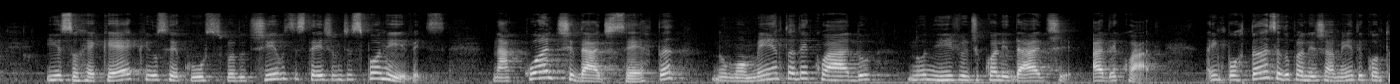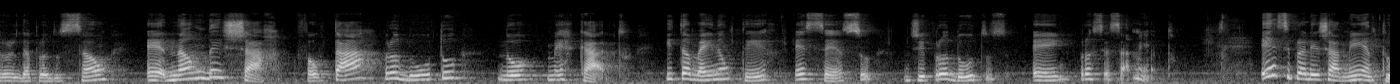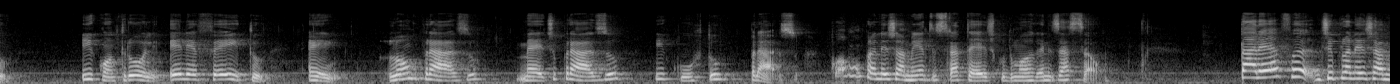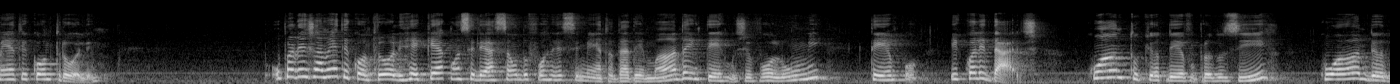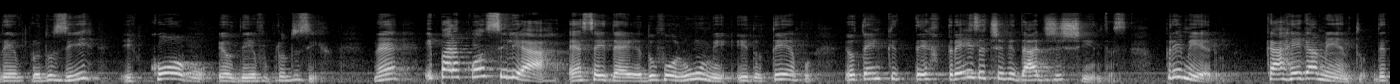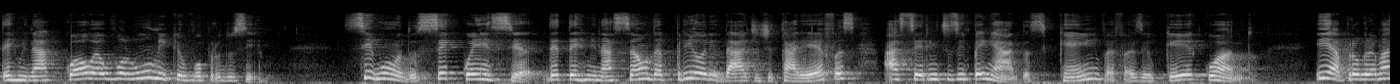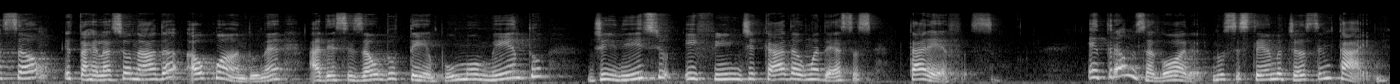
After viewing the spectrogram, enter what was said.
Isso requer que os recursos produtivos estejam disponíveis na quantidade certa, no momento adequado, no nível de qualidade adequado. A importância do planejamento e controle da produção é não deixar faltar produto no mercado e também não ter excesso de produtos em processamento. Esse planejamento e controle, ele é feito em longo prazo, médio prazo e curto prazo como um planejamento estratégico de uma organização. Tarefa de planejamento e controle. O planejamento e controle requer a conciliação do fornecimento da demanda em termos de volume, tempo e qualidade. Quanto que eu devo produzir, quando eu devo produzir e como eu devo produzir. Né? E para conciliar essa ideia do volume e do tempo, eu tenho que ter três atividades distintas. Primeiro, carregamento, determinar qual é o volume que eu vou produzir. Segundo, sequência, determinação da prioridade de tarefas a serem desempenhadas. Quem vai fazer o que, quando. E a programação está relacionada ao quando, né? A decisão do tempo, o momento de início e fim de cada uma dessas tarefas. Entramos agora no sistema Just-in-Time.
